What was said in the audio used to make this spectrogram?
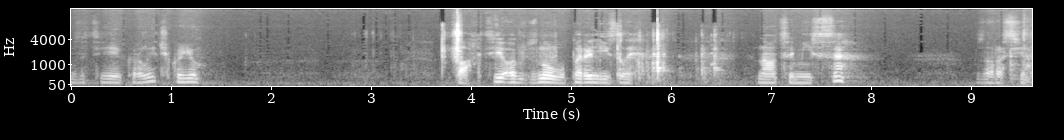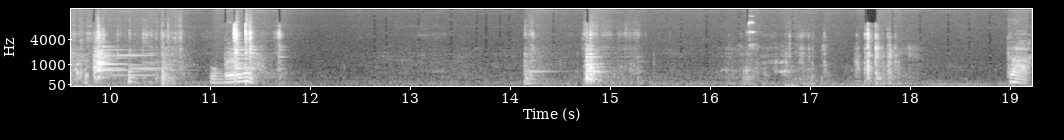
за цією кроличкою. Так, ці знову перелізли на оце місце. Зараз я тут уберу. Так,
